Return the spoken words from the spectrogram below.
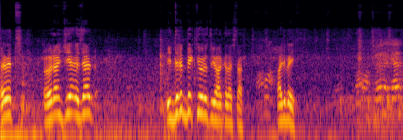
Evet, öğrenciye özel indirim bekliyoruz diyor arkadaşlar. Tamam Ali Bey. tamam şöyle gelsin.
